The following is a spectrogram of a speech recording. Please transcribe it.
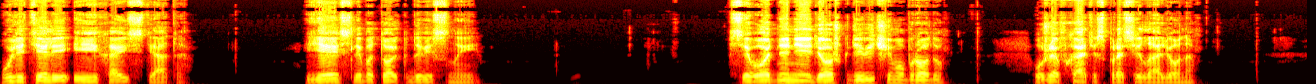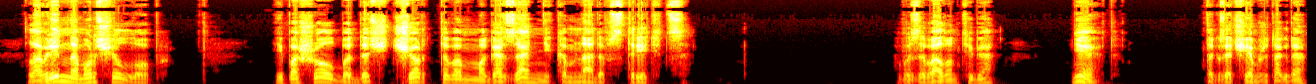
Улетели и их аистята. Если бы только до весны. Сегодня не идешь к девичьему броду? Уже в хате спросила Алена. Лаврин наморщил лоб. И пошел бы, да с магазинником надо встретиться. Вызывал он тебя? Нет. Так зачем же тогда?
